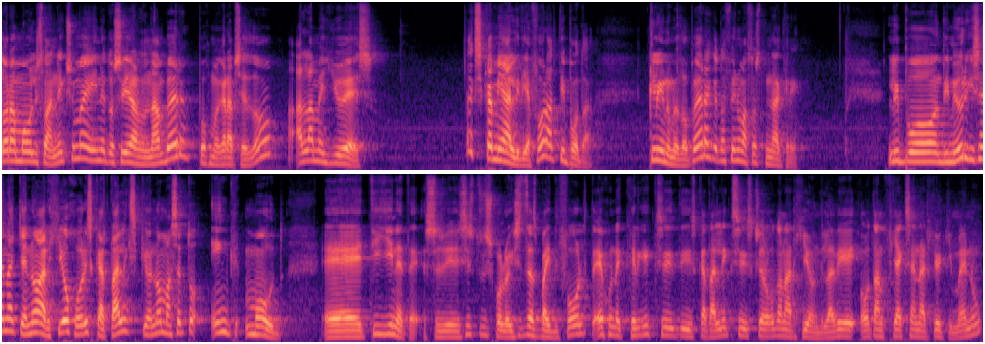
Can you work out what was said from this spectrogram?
Τώρα μόλις το ανοίξουμε είναι το serial number που έχουμε γράψει εδώ, αλλά με US. Εντάξει, καμία άλλη διαφορά, τίποτα. Κλείνουμε εδώ πέρα και το αφήνουμε αυτό στην άκρη. Λοιπόν, δημιούργησε ένα κενό αρχείο χωρίς κατάληξη και ονόμασε το ink mode. Ε, τι γίνεται, εσείς τους υπολογιστές by default έχουν κρύξει τις καταλήξεις των αρχείων. Δηλαδή, όταν φτιάξεις ένα αρχείο κειμένου,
